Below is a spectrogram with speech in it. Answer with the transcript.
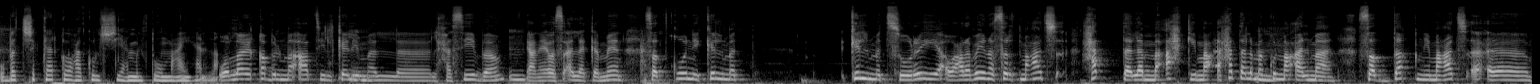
وبتشكركم على كل شيء عملتوه معي هلأ. والله قبل ما أعطي الكلمة ال- الحسيبة يعني أسألها كمان صدقوني كلمة كلمة سورية أو عربية أنا صرت ما عادش حتى لما أحكي مع حتى لما أكون مع ألمان. صدقني ما عادش آه،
